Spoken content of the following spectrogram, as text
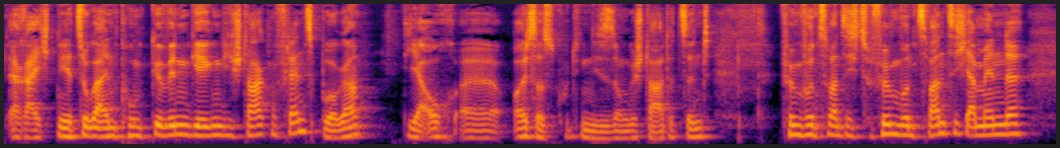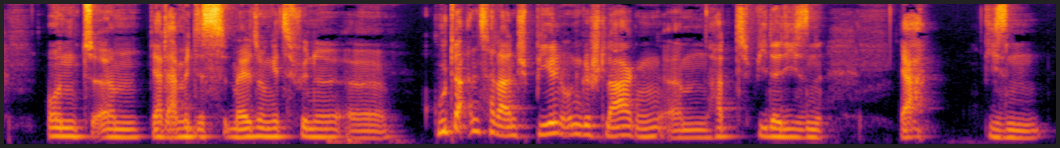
erreichten jetzt sogar einen Punktgewinn gegen die starken Flensburger, die ja auch äh, äußerst gut in die Saison gestartet sind. 25 zu 25 am Ende. Und ähm, ja, damit ist Melsung jetzt für eine äh, gute Anzahl an Spielen ungeschlagen. Ähm, hat wieder diesen, ja, diesen,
